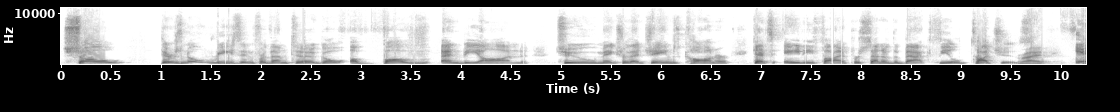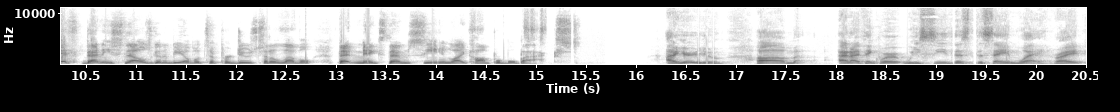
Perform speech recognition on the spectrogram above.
So there's no reason for them to go above and beyond to make sure that James Conner gets 85% of the backfield touches. Right. If Benny Snell's going to be able to produce at a level that makes them seem like comparable backs. I hear you. Um, and I think we're we see this the same way, right?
